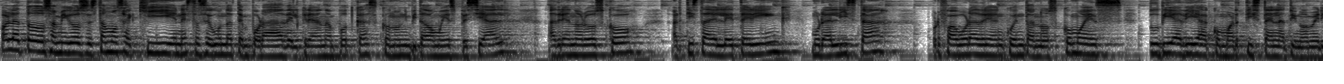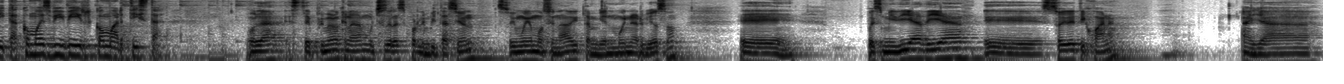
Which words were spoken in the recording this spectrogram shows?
Hola a todos amigos, estamos aquí en esta segunda temporada del Creana Podcast con un invitado muy especial, Adrián Orozco, artista de lettering, muralista. Por favor, Adrián, cuéntanos cómo es tu día a día como artista en Latinoamérica, cómo es vivir como artista. Hola, este, primero que nada, muchas gracias por la invitación. Estoy muy emocionado y también muy nervioso. Eh, pues mi día a día, eh, soy de Tijuana, allá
